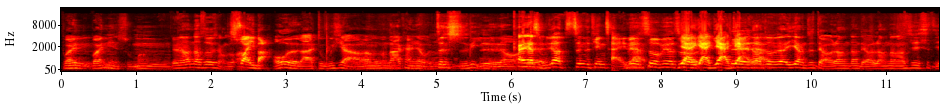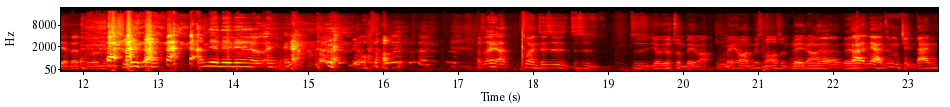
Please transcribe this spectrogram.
不爱嗯不爱念书嘛，嗯对，然后那时候想说，啊帅一把，偶尔来读一下，嗯。让让大家看一下我的真实力，你知道吗？看一下什么叫真的天才，没有错，没有错，呀呀呀对，呀然后呀！就一样，就吊儿郎当，吊儿郎当，然后去私底下在偷偷念书，这样。啊念念念，哎哎，我操！他说哎呀，突然这是这是就是有有准备吗？没有啊，没什么好准备的啊。嗯对，干呀，这么简单，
